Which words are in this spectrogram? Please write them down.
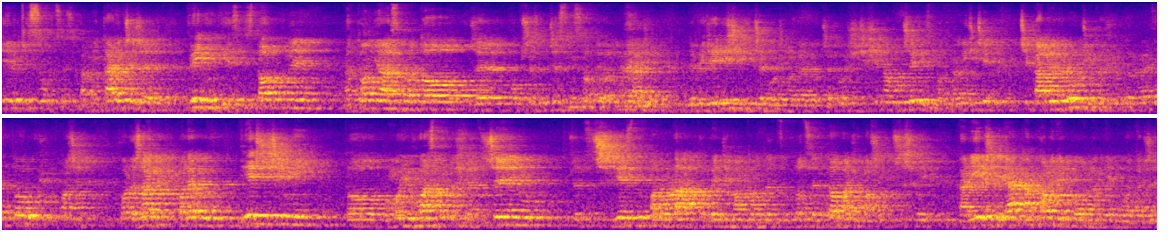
wielki sukces. Pamiętajcie, że wynik jest istotny, natomiast no to, że poprzez uczestnictwo w tej olimpiadzie dowiedzieliście się czegoś nowego, czegoście się nauczyli, spotkaliście ciekawych ludzi, wśród organizatorów, wśród Waszych koleżanek i kolegów. Wierzcie mi, to po moim własnym doświadczeniu przed 30 paru lat to będzie Wam to procentować w Waszej przyszłej karierze, jakakolwiek by ona nie była. Także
